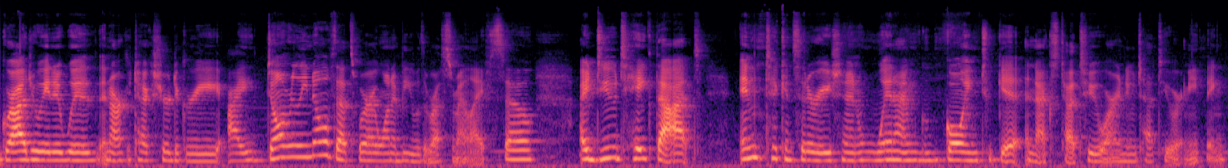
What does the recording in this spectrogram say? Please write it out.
graduated with an architecture degree, I don't really know if that's where I want to be with the rest of my life. So, I do take that into consideration when I'm going to get a next tattoo or a new tattoo or anything.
